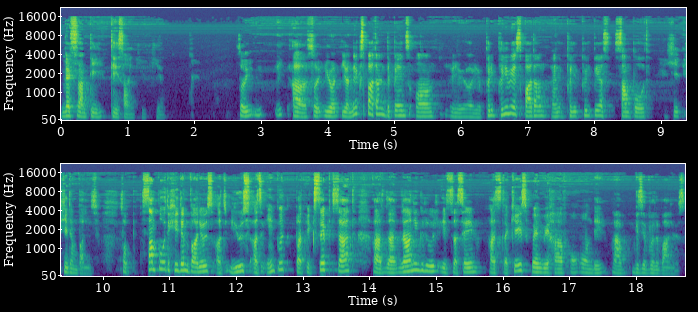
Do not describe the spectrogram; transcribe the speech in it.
less than t, t sign here. So, uh, so your, your next pattern depends on your, your previous pattern and pre previous sampled hidden values. So sampled hidden values are used as input, but except that uh, the learning rule is the same as the case when we have only uh, visible values.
